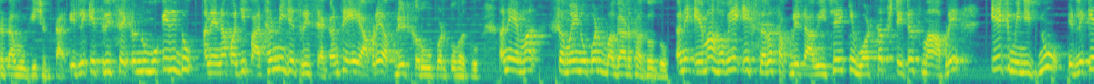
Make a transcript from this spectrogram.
નતા મૂકી શકતા. એટલે કે ત્રીસ સેકન્ડનું મૂકી દીધું અને એના પછી પાછળની જે ત્રીસ સેકન્ડ છે એ આપણે અપડેટ કરવું પડતું હતું. અને એમાં સમયનો પણ બગાડ થતો હતો. અને એમાં હવે એક સરસ અપડેટ આવી છે કે વોટ્સઅપ સ્ટેટસમાં આપણે એક મિનિટનું એટલે કે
